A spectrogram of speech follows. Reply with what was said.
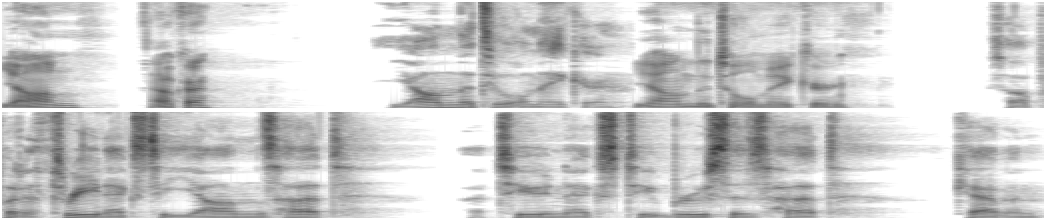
Jan. Okay, Jan the toolmaker. Jan the toolmaker. So I'll put a three next to Jan's hut, a two next to Bruce's hut cabin.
